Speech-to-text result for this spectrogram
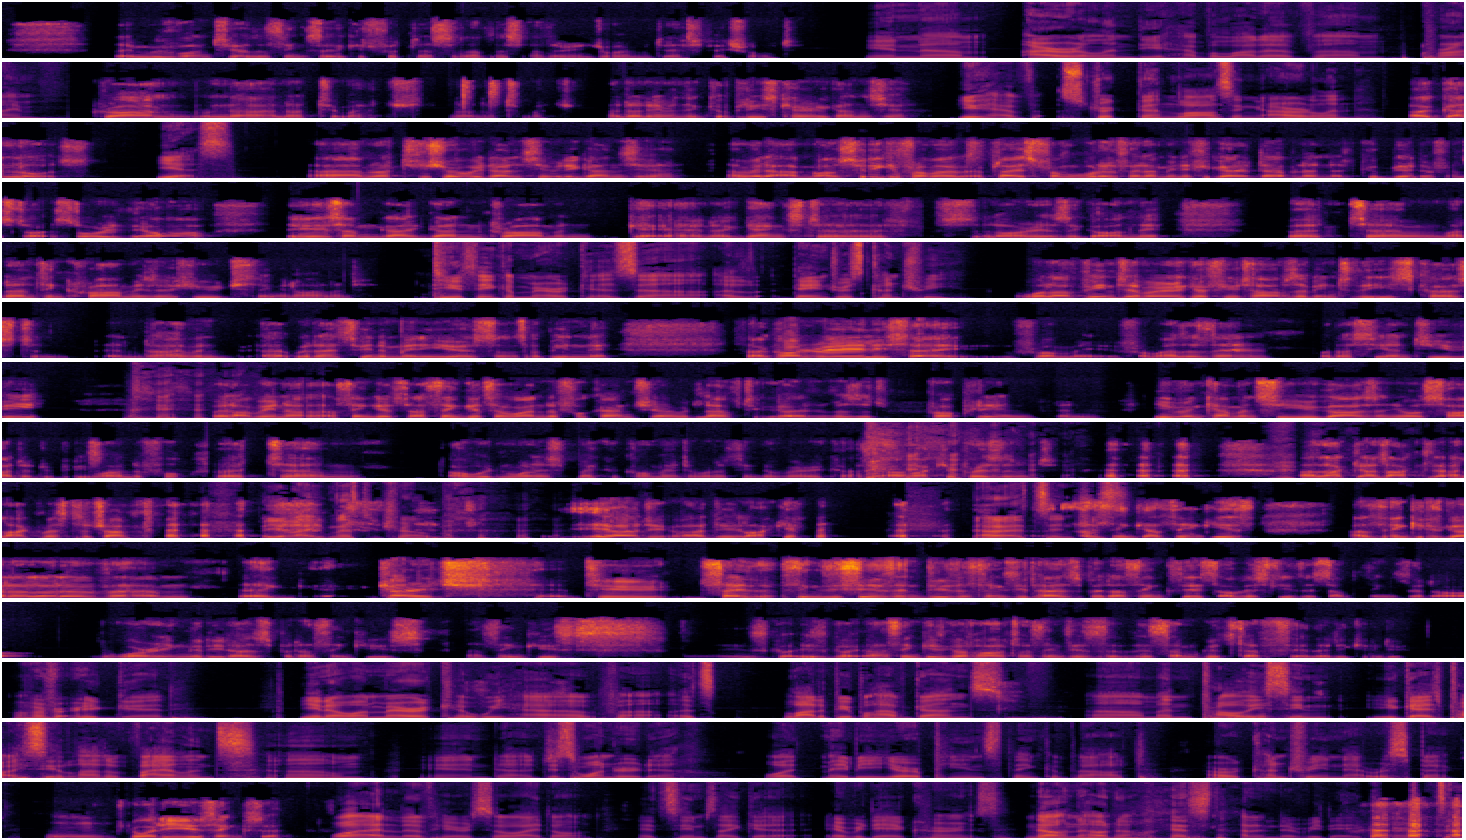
they move on to other things. They get fitness and other other enjoyment aspects from it. In um, Ireland, do you have a lot of um, crime? Crime? No, not too much. No, not too much. I don't even think the police carry guns here. You have strict gun laws in Ireland. Oh, gun laws? Yes. Uh, I'm not too sure. We don't see many guns here. I mean, I'm, I'm speaking from a, a, place from Waterford. I mean, if you go to Dublin, it could be a different sto- story. There are there is some gun, gun crime and you know, gangster scenarios that go on there, but um, I don't think crime is a huge thing in Ireland. Do you think America is a, a, dangerous country? Well, I've been to America a few times. I've been to the East Coast, and, and I haven't. Uh, but it's been many years since I've been there, so I can't really say from from other than what I see on TV. But I mean, I, think it's I think it's a wonderful country. I would love to go and visit properly, and, and even come and see you guys on your side. It would be wonderful. But um, I wouldn't want to make a comment I want to think of America. I like your president. I like I like I like Mr. Trump. you like Mr. Trump? yeah, I do. I do like him. oh, that's interesting. I think I think he's I think he's got a lot of um, uh, courage to say the things he says and do the things he does. But I think there's obviously there's some things that are worrying that he does. But I think he's I think he's he's got he's got I think he's got heart. I think there's there's some good stuff there that he can do. Oh, very good. You know, America, we have uh, it's a lot of people have guns, um, and probably mm-hmm. seen you guys probably see a lot of violence, um, and uh, just wondered uh, what maybe Europeans think about our country in that respect. Mm. What do you think, sir? Well, I live here, so I don't. It seems like a everyday occurrence. No, no, no. It's not an everyday occurrence.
